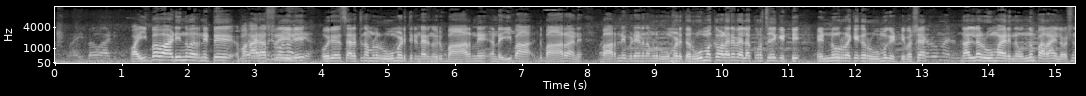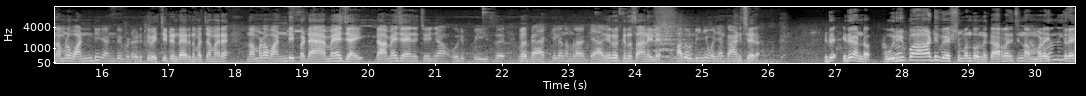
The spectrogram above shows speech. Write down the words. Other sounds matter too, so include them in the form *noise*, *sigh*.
വൈഭവാടി. എന്ന് പറഞ്ഞിട്ട് മഹാരാഷ്ട്രയിൽ ഒരു സ്ഥലത്ത് നമ്മൾ റൂം എടുത്തിട്ടുണ്ടായിരുന്നു. ഒരു ബാറിന് കണ്ട ഈ ബാ ഇത് ബാറാണ്. ബാറിന്റെ ഇവിടെയാണ് നമ്മൾ റൂം എടുത്തത്. റൂമൊക്കെ വളരെ വില കുറച്ച് കിട്ടി. എണ്ണൂറ് രൂപയ്ക്കൊക്കെ റൂം കിട്ടി. പക്ഷെ നല്ല റൂമായിരുന്നു ഒന്നും പറയാനില്ല. പക്ഷെ നമ്മൾ വണ്ടി രണ്ട് ഇവിടെ എടുത്ത് വെച്ചിട്ടുണ്ടായിരുന്നു മച്ചന്മാരെ നമ്മുടെ വണ്ടി ഇപ്പൊ ഡാമേജ് ആയി. ഡാമേജ് ആയെന്ന് വെച്ച് കഴിഞ്ഞാൽ ഒരു പീസ് ബാക്കിൽ നമ്മളെ ക്യാരിയർ വെക്കുന്ന സാധനമില്ലേ അത് ഒടിഞ്ഞു പോയി. ഞാൻ കാണിച്ചു തരാം. ഇത് ഇത് കണ്ടോ? ഒരുപാട് വിഷമം തോന്നുന്നു. കാരണം എന്ന് വെച്ചാൽ നമ്മുടെ ഇത്ര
